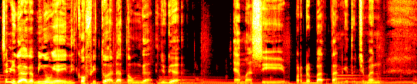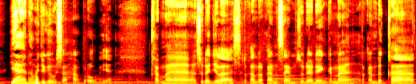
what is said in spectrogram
Saya juga agak bingung ya ini covid itu ada atau enggak juga ya masih perdebatan gitu. Cuman ya namanya juga usaha bro ya. Karena sudah jelas rekan-rekan Sam sudah ada yang kena rekan dekat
